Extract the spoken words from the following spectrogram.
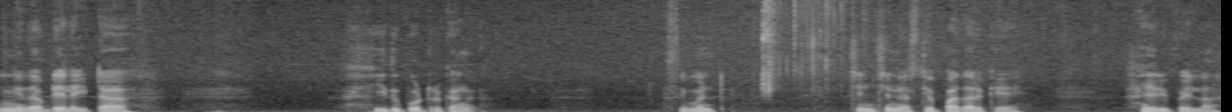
இங்கே அப்படியே லைட்டாக இது போட்டிருக்காங்க. சிமெண்ட் சின்ன சின்ன ஸ்டெப்பாக தான் இருக்குது ஏறி போயிடலாம்.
